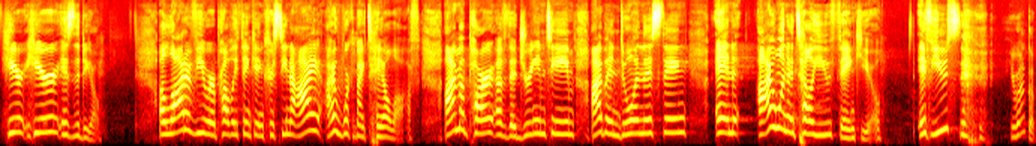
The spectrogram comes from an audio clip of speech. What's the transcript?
Here, here is the deal. A lot of you are probably thinking, Christina, I, I work my tail off. I'm a part of the dream team. I've been doing this thing. And I want to tell you thank you. If you, you're welcome.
